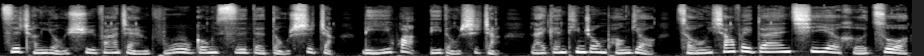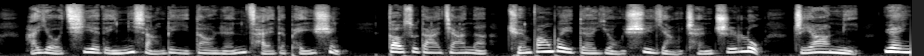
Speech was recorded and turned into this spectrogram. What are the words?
资诚永续发展服务公司的董事长李一化李董事长来跟听众朋友从消费端企业合作，还有企业的影响力到人才的培训，告诉大家呢，全方位的永续养成之路，只要你。愿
